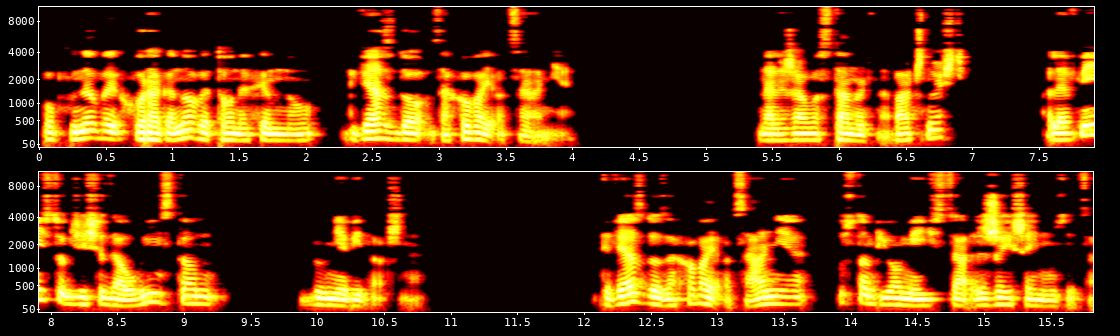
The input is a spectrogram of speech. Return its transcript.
popłynęły huraganowe tony hymnu Gwiazdo, zachowaj oceanie. Należało stanąć na baczność, ale w miejscu, gdzie siedział Winston, był niewidoczny. Gwiazdo, zachowaj oceanie ustąpiło miejsca lżejszej muzyce.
